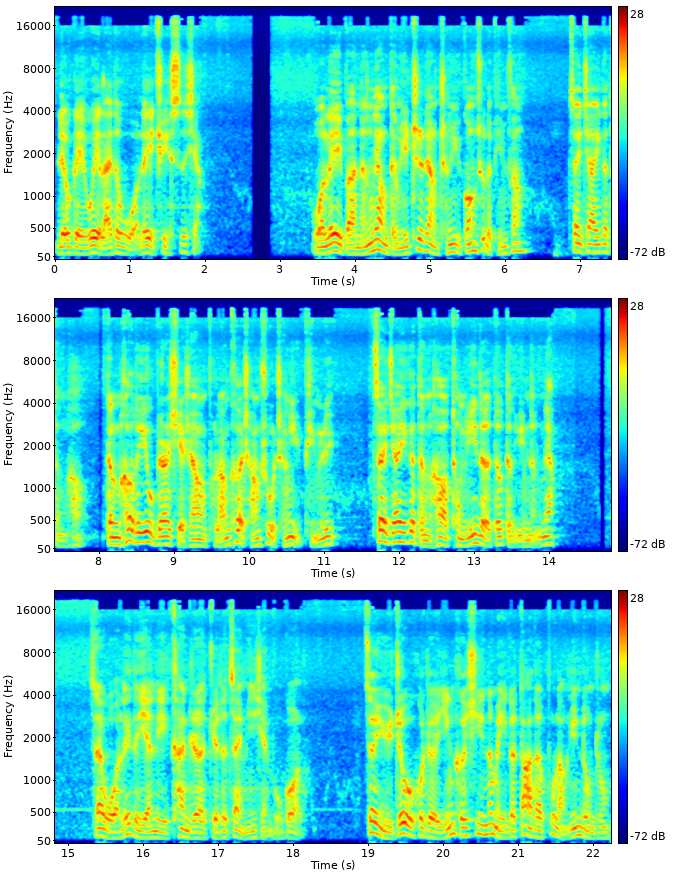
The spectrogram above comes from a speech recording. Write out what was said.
留给未来的我类去思想。我类把能量等于质量乘以光速的平方，再加一个等号，等号的右边写上普朗克常数乘以频率，再加一个等号，统一的都等于能量。在我类的眼里看着，觉得再明显不过了。在宇宙或者银河系那么一个大的布朗运动中，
